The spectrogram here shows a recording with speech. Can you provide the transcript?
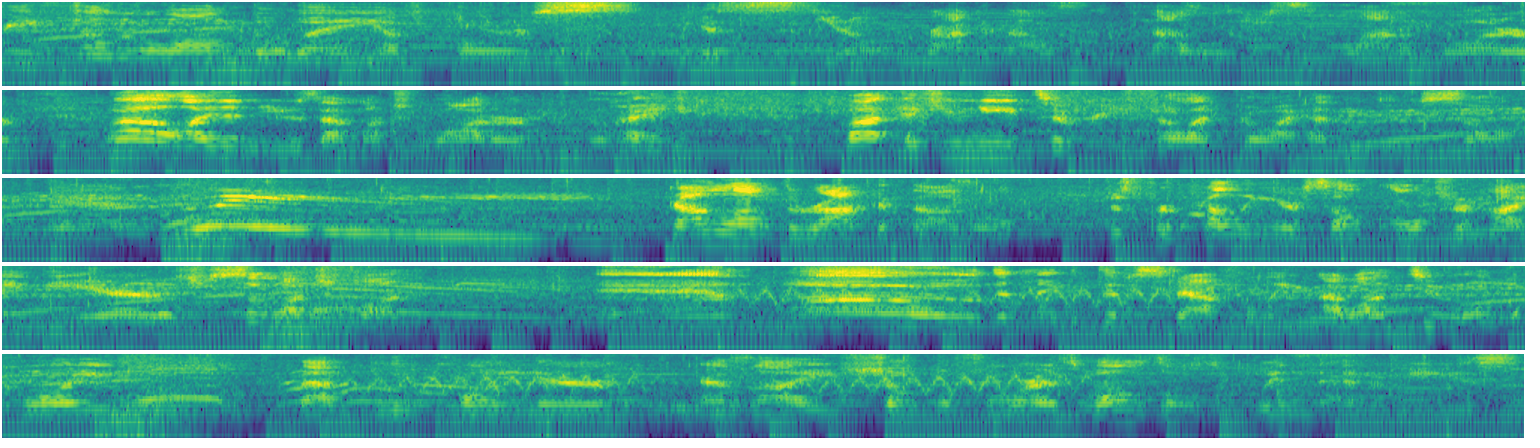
refill it along the way, of course, because, you know, rocket nozzle, nozzle uses a lot of water. Well, I didn't use that much water anyway. But if you need to refill it, go ahead and do so. And whee! Gotta love the rocket nozzle. Just propelling yourself ultra high in the air is just so much fun. And, oh, didn't make it to the scaffolding. I want to avoid that blue coin there, as I showed before, as well as those wind enemies,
